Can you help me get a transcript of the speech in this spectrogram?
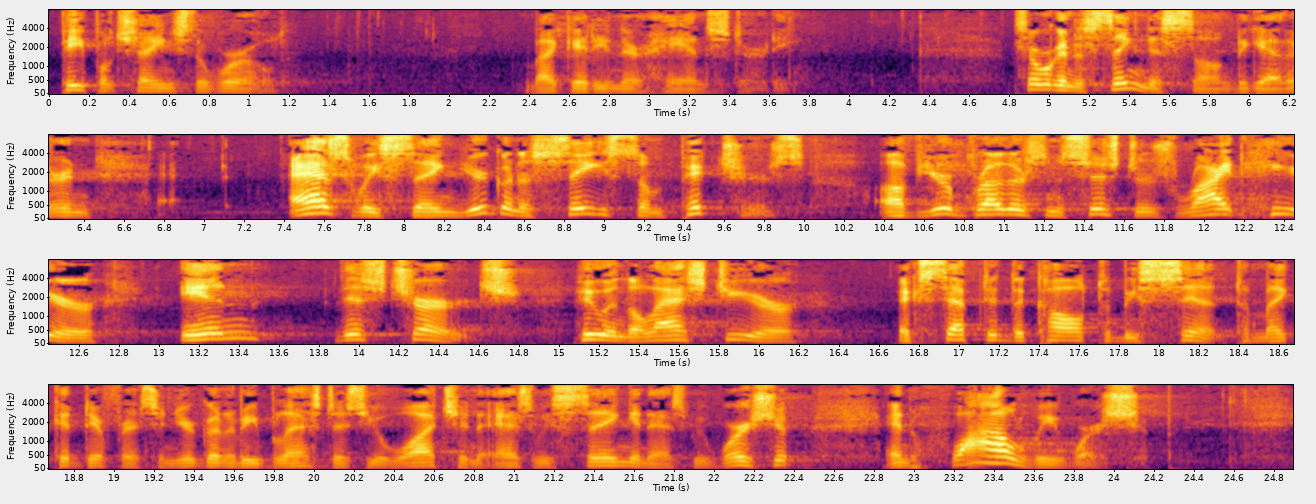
People change the world by getting their hands dirty. So we're going to sing this song together. And as we sing, you're going to see some pictures of your brothers and sisters right here in this church who, in the last year, accepted the call to be sent to make a difference. And you're going to be blessed as you watch and as we sing and as we worship. And while we worship,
